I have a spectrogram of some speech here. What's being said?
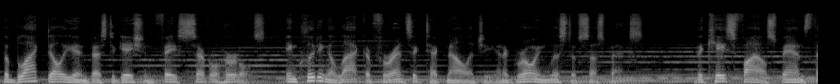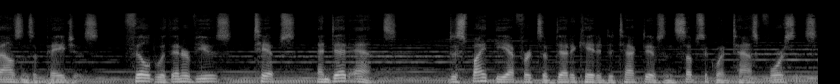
The Black Dahlia investigation faced several hurdles, including a lack of forensic technology and a growing list of suspects. The case file spans thousands of pages, filled with interviews, tips, and dead ends. Despite the efforts of dedicated detectives and subsequent task forces,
